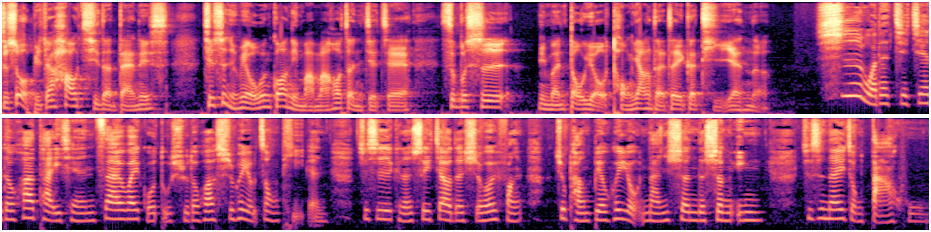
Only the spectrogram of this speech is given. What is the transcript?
只是我比较好奇的，Dennis，其实你没有问过你妈妈或者你姐姐，是不是？你们都有同样的这个体验呢？是我的姐姐的话，她以前在外国读书的话，是会有这种体验，就是可能睡觉的时候，房就旁边会有男生的声音，就是那一种打呼，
